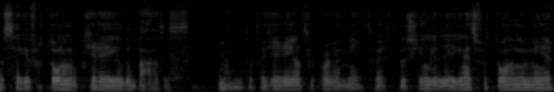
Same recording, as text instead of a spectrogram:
zeggen, vertoning op geregelde basis. Hm. Dat er geregeld geprogrammeerd werd. Dus geen gelegenheidsvertoningen meer.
